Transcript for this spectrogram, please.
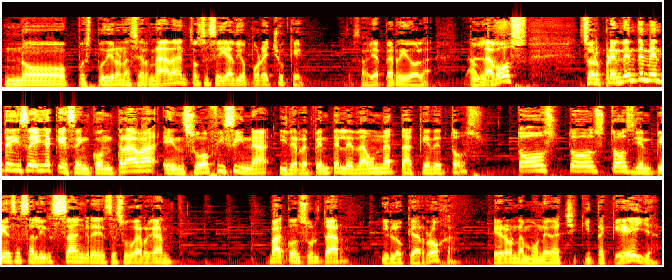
no pues pudieron hacer nada, entonces ella dio por hecho que pues había perdido la, La la voz. voz. Sorprendentemente dice ella que se encontraba en su oficina y de repente le da un ataque de tos. Tos, tos, tos y empieza a salir sangre desde su garganta. va a consultar y lo que arroja era una moneda chiquita que ella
